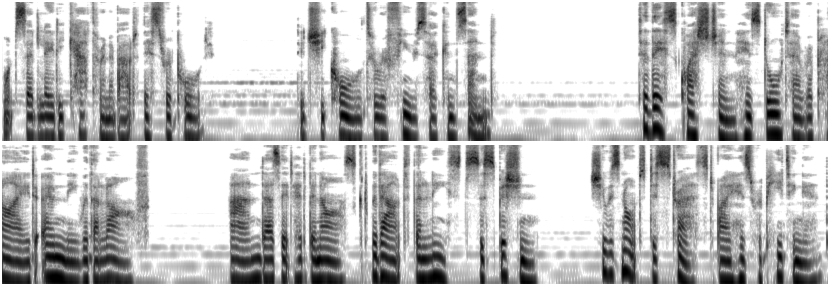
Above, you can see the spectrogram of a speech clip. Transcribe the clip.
what said Lady Catherine about this report? Did she call to refuse her consent? To this question, his daughter replied only with a laugh, and as it had been asked without the least suspicion, she was not distressed by his repeating it.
